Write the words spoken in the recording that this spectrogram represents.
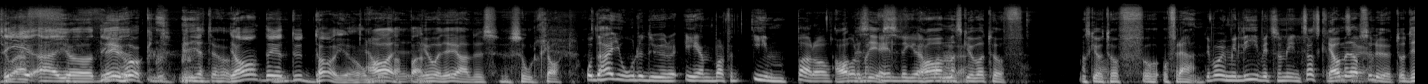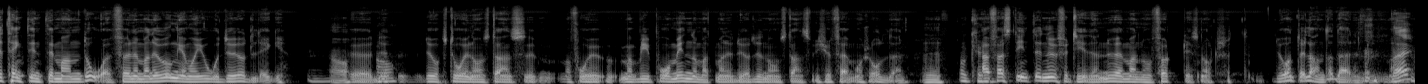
Det är ju... Det är högt. Det är jättehögt. Ja, det, du dör ju om Ja, du tappar. jo, det är alldeles solklart. Och det här gjorde du enbart för att impa då, Ja, på de här precis. äldre grabbarna? Ja, man ska ju vara tuff. Man ska vara tuff och, och frän. Det var ju med livet som insats kan Ja, man men säga. absolut. Och det tänkte inte man då. För när man är ung är man ju odödlig. Ja. Eh, Det, det uppstår ju någonstans, eh, man, får ju, man blir påmind om att man är dödlig någonstans vid 25-årsåldern. Okej. Ja, fast inte nu för tiden, nu är man nog 40 snart. Så du har inte landat där än. Nej,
